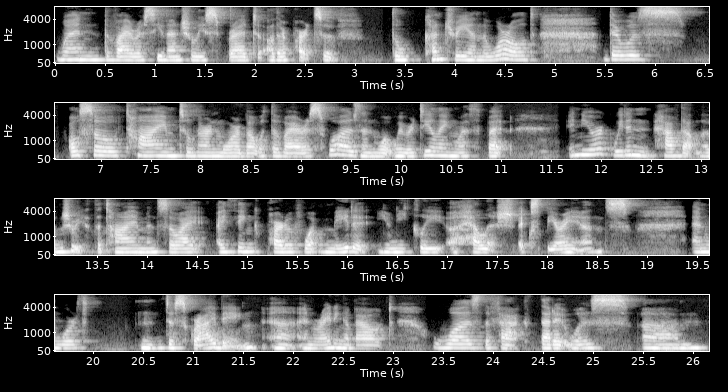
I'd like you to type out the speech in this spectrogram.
when the virus eventually spread to other parts of the country and the world. There was also time to learn more about what the virus was and what we were dealing with. But in New York, we didn't have that luxury at the time. And so I, I think part of what made it uniquely a hellish experience and worth describing uh, and writing about was the fact that it was. Um,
